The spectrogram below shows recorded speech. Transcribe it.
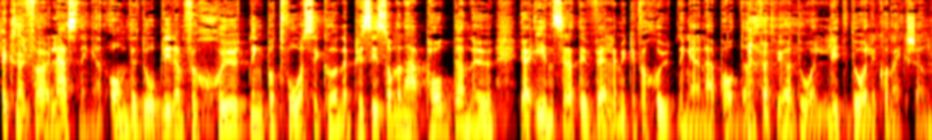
Exakt. i föreläsningen. Om det då blir en förskjutning på två sekunder, precis som den här podden nu. Jag inser att det är väldigt mycket förskjutningar i den här podden för att vi har dålig, lite dålig connection.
